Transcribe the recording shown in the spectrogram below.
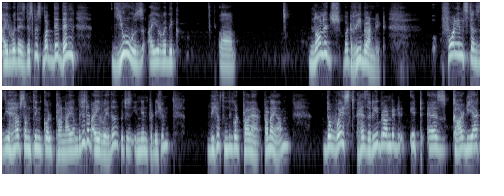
Ayurveda is dismissed. But they then use Ayurvedic uh, knowledge but rebrand it. For instance you have something called pranayam which is not ayurveda which is indian tradition. We have something called pranayam. The west has rebranded it as cardiac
